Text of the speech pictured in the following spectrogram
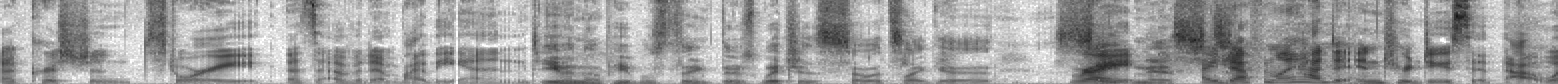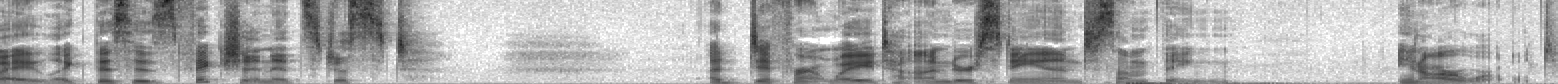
a Christian story that's evident by the end. Even though people think there's witches, so it's like a Right. Satanist. I definitely had to introduce it that way. Like this is fiction. It's just a different way to understand something in our world.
